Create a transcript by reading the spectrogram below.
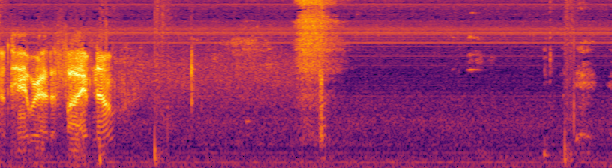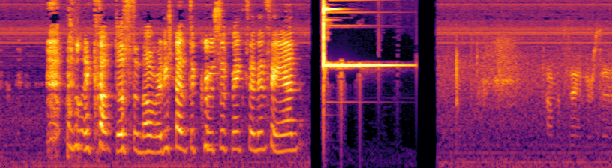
Okay, we're at a five now. I like Justin already has the crucifix in his hand. Thomas Anderson.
